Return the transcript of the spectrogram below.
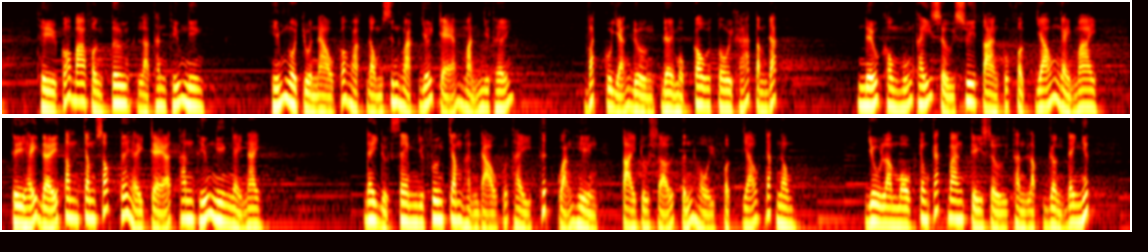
thì có ba phần tư là thanh thiếu niên. Hiếm ngôi chùa nào có hoạt động sinh hoạt giới trẻ mạnh như thế. Vách của giảng đường đề một câu tôi khá tâm đắc. Nếu không muốn thấy sự suy tàn của Phật giáo ngày mai, thì hãy để tâm chăm sóc thế hệ trẻ thanh thiếu niên ngày nay. Đây được xem như phương châm hành đạo của Thầy Thích Quảng Hiền tại trụ sở tỉnh hội Phật giáo Đắk Nông. Dù là một trong các ban trị sự thành lập gần đây nhất,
